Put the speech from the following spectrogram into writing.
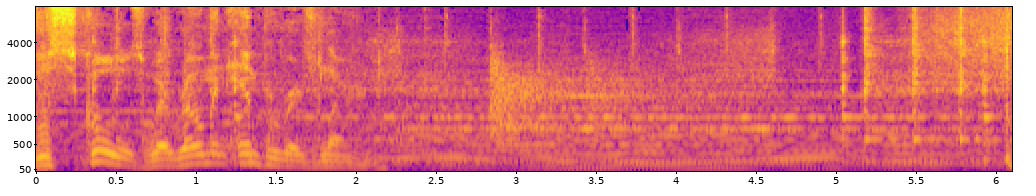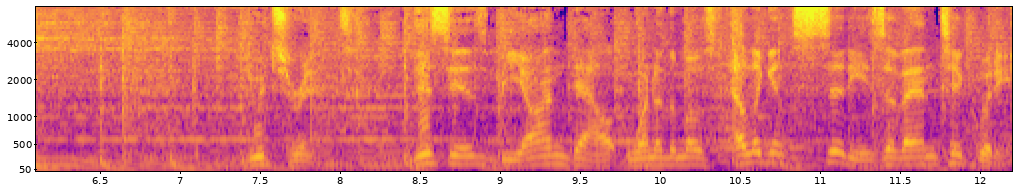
the schools where Roman emperors learned. Butrint. This is, beyond doubt, one of the most elegant cities of antiquity.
